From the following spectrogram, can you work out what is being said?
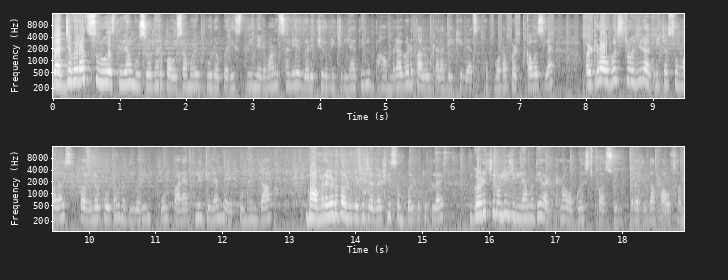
राज्यभरात सुरू असलेल्या मुसळधार पावसामुळे पूर परिस्थिती निर्माण झाली आहे. गडचिरोली जिल्ह्यातील भामरागड तालुक्याला देखील याचा खूप मोठा फटका बसलाय. अठरा ऑगस्ट रोजी रात्रीच्या सुमारास पर्लकोटा नदीवरील पूल पाण्याखाली गेल्यामुळे पुन्हा एकदा भामरागड तालुक्याच्या जगाशी संपर्क तुटलाय. गडचिरोली जिल्ह्यामध्ये अठरा ऑगस्टपासून परत एकदा पावसानं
